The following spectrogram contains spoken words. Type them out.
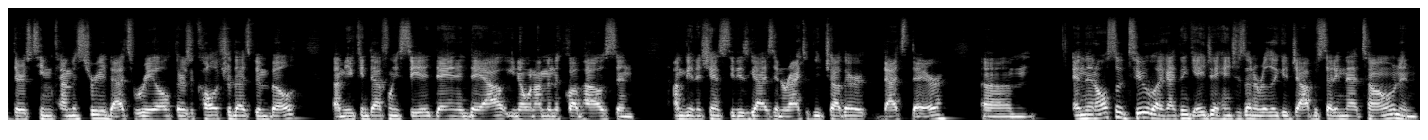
There's team chemistry. That's real. There's a culture that's been built. Um, you can definitely see it day in and day out. You know, when I'm in the clubhouse and I'm getting a chance to see these guys interact with each other, that's there. Um, and then also, too, like I think AJ Hinch has done a really good job of setting that tone. And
